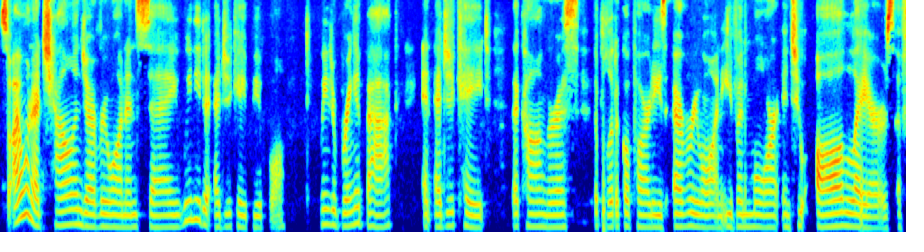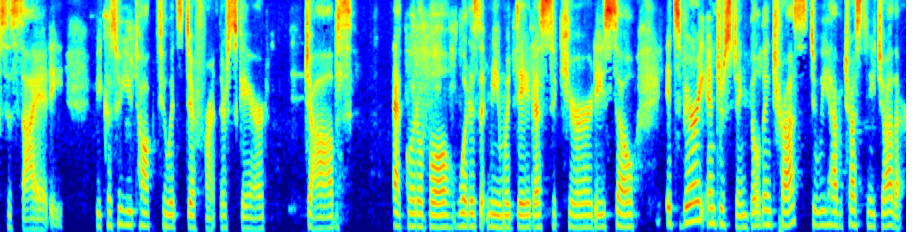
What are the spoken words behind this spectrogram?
So I want to challenge everyone and say we need to educate people. We need to bring it back and educate the Congress, the political parties, everyone even more into all layers of society. Because who you talk to, it's different. They're scared. Jobs, equitable. What does it mean with data security? So it's very interesting. Building trust. Do we have trust in each other?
